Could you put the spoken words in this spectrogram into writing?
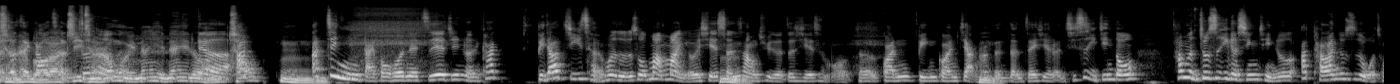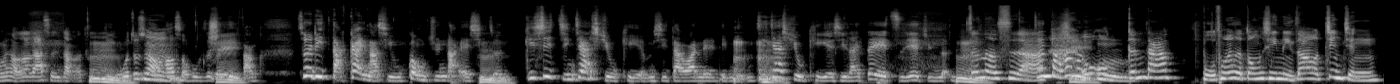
层的高层，基层认为那那种超，嗯，啊，进大部分的职业军人，他比较基层，或者是说慢慢有一些升上去的这些什么的官兵官将啊等等，这些人其实已经都。他们就是一个心情，就是说啊，台湾就是我从小到大生长的土地，我就是要好好守护这个地方。所以你大概那是有共军来的时阵，其实真正受气的不是台湾的人民，真正受气的是来对职业军人。真的是啊，真的。我我跟大家补充一个东西，你知道，近景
